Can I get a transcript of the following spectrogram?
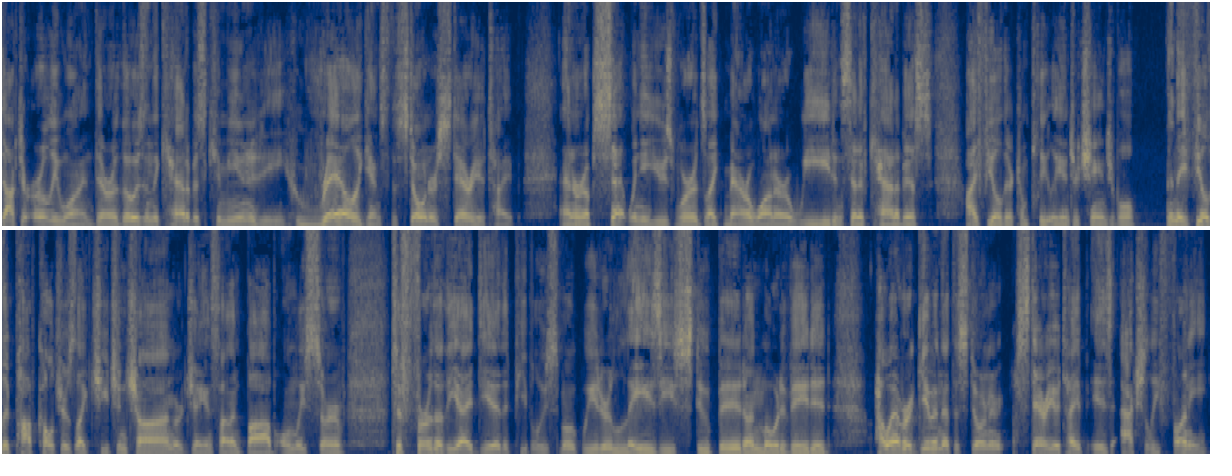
Dr. Earleywine, there are those in the cannabis community who rail against the stoner stereotype and are upset when you use words like marijuana or weed instead of cannabis. I feel they're completely interchangeable. And they feel that pop cultures like Cheech and Chong or Jay and Silent Bob only serve to further the idea that people who smoke weed are lazy, stupid, unmotivated. However, given that the stoner stereotype is actually funny,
